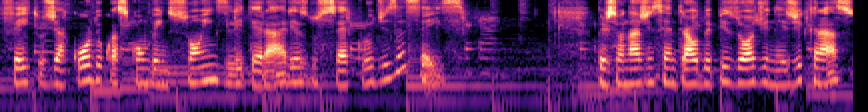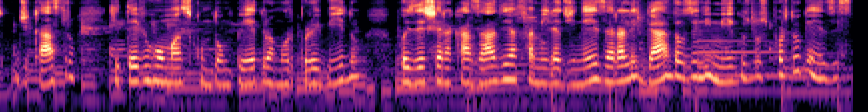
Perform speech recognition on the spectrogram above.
feitos de acordo com as convenções literárias do século XVI. Personagem central do episódio Inês de, Castro, que teve um romance com Dom Pedro, Amor Proibido, pois este era casado e a família de Inês era ligada aos inimigos dos portugueses.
